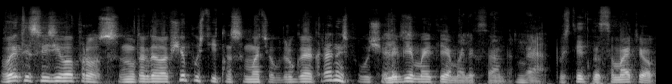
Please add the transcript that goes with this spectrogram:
в этой связи вопрос. Ну тогда вообще пустить на самотек. Другая крайность получается. Любимая тема, Александр, да. Пустить на самотек.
